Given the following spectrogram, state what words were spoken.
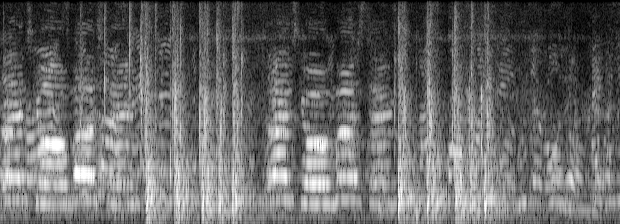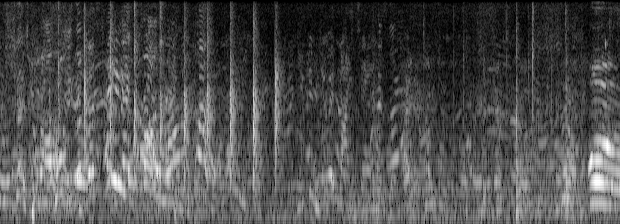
Let's go Mustang! Let's go Mustang! Nice cross, my team. Hey, when you shoot the ball, just take that cross. You can do it, 19. Whoa!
